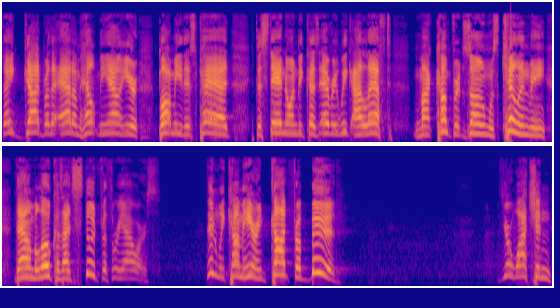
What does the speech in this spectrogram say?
Thank God, Brother Adam helped me out here, bought me this pad to stand on because every week I left, my comfort zone was killing me down below because I stood for three hours. Then we come here and God forbid you're watching,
